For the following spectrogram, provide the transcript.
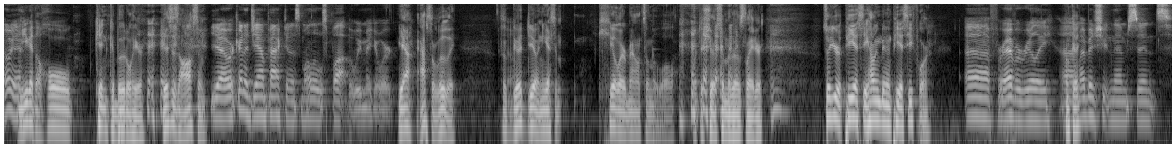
Oh I yeah. mean, you got the whole kit and caboodle here. this is awesome. yeah, we're kind of jam packed in a small little spot, but we make it work. Yeah, absolutely. So, good deal. And you got some killer mounts on the wall. Want to show some of those later. So you're a PSE. How long you been in PSE for? Uh, forever really. Um, Okay. I've been shooting them since.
